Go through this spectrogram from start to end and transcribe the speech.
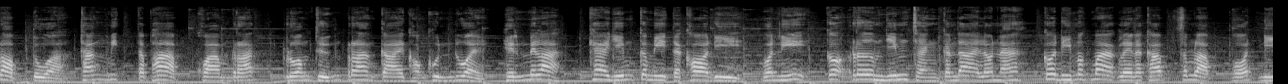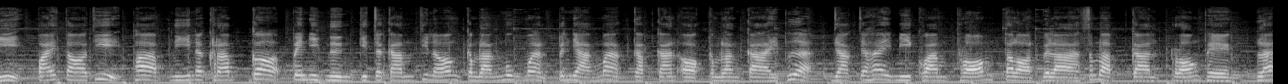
รอบตัว ทั้งมิตรภาพ ความรัก รวมถึงร่างกายของคุณด้วย เห็นไหมล่ะ ค่ยิ้มก็มีแต่ข้อดี วันนี้ก็เริ่มยิ้มแฉ่งกันได้แล้วนะ ก็ดีมากๆเลยนะครับสำหรับโพสต์นี้ ไปต่อที่ภาพนี้นะครับ ก็เป็นอีกหนึ่งกิจกรรมที่น้องกำลังมุ่งมั่นเป็นอย่างมากกับการออกกำลังกาย เพื่ออยากจะให้มีความพร้อมตลอดเวลาสำหรับการร้องเพลง และ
